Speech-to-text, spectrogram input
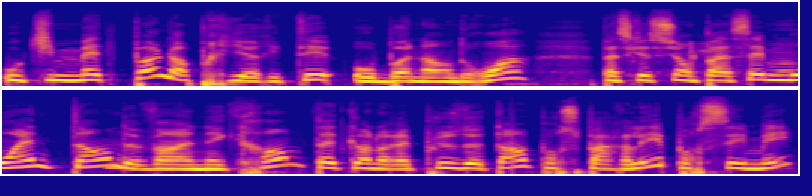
ou qu'ils mettent pas leurs priorités au bon endroit? Parce que si on passait moins de temps devant un écran, peut-être qu'on aurait plus de temps pour se parler, pour s'aimer.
